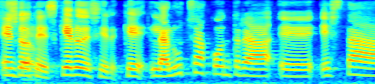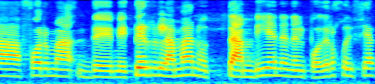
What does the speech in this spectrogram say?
Entonces, quiero decir que la lucha contra eh, esta forma de meter la mano también en el Poder Judicial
